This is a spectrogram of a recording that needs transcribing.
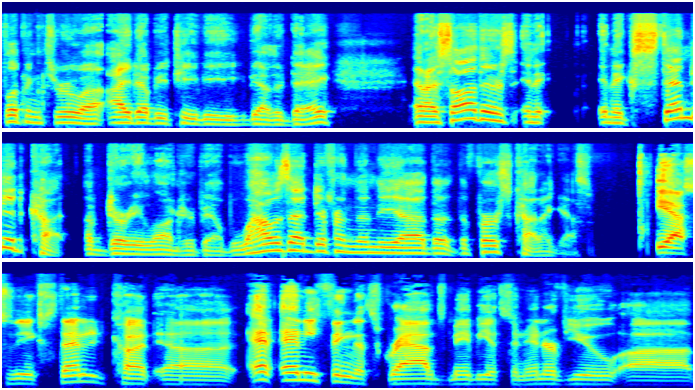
flipping through uh, IWTV the other day, and I saw there's an an extended cut of Dirty Laundry available. How is that different than the uh, the the first cut? I guess. Yeah, so the extended cut, uh, anything that's grabbed, maybe it's an interview. Uh,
